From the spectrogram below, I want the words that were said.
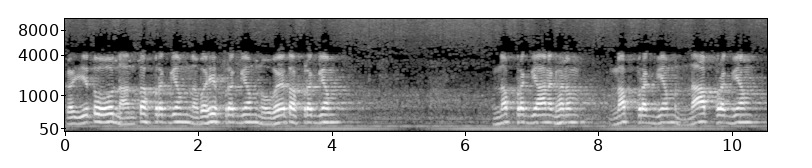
कि ये तो नात प्रज्ञम न बहे प्रज्ञम नोभयत प्रज्ञम न प्रज्ञान घनम न प्रज्ञम न प्रज्ञम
